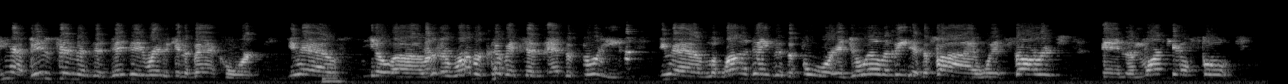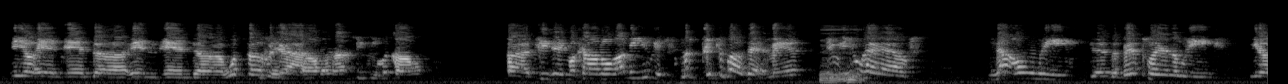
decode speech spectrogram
You have Ben Simmons and J.J. Redick in the backcourt. You have, you know, uh, Robert Covington at the three. You have LeBron James at the four and Joel Embiid at the five with Sarge and uh, Markelle Fultz. You know, and and uh, and and uh, what's the other guy? TJ McConnell. uh, T.J. McConnell. I mean, you can think about that, man. You Mhm. you have not only the, best player in the league, you know,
